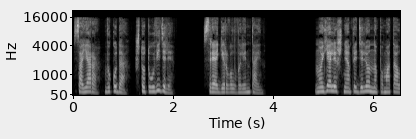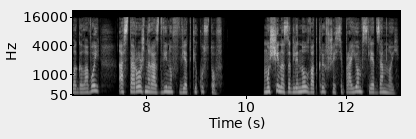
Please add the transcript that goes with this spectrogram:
«Саяра, вы куда? Что-то увидели?» — среагировал Валентайн. Но я лишь неопределенно помотала головой, осторожно раздвинув ветки кустов. Мужчина заглянул в открывшийся проем вслед за мной.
